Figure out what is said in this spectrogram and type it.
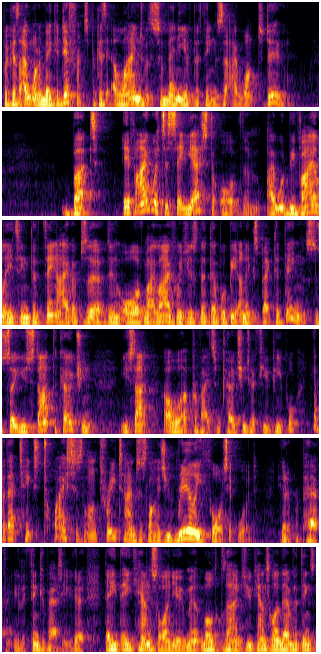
because I want to make a difference, because it aligns with so many of the things that I want to do. But if I were to say yes to all of them, I would be violating the thing I've observed in all of my life, which is that there will be unexpected things. So you start the coaching, you start, oh, well, I'll provide some coaching to a few people. Yeah, but that takes twice as long, three times as long as you really thought it would. You got to prepare for it. You got to think about it. You got to. They they cancel on you multiple times. You cancel on them for things.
